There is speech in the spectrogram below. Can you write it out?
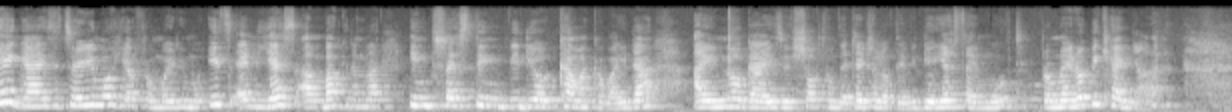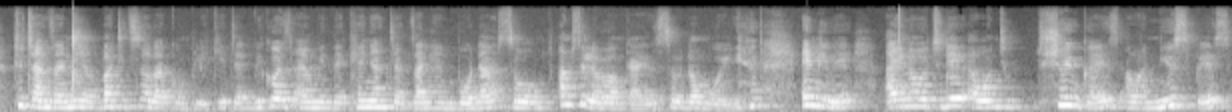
Hey guys, it's Wairimu here from Wairimu Eats and yes, I'm back with another interesting video kama kawaida. I know guys, you're shocked from the title of the video. Yes, I moved from Nairobi, Kenya to Tanzania, but it's not that complicated because I'm in the Kenyan-Tanzanian border, so I'm still around guys, so don't worry. anyway, I know today I want to show you guys our new space.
